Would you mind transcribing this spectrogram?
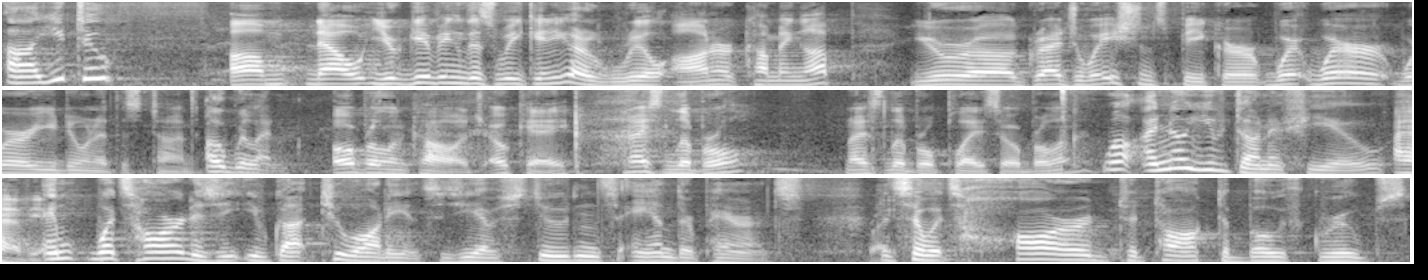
Uh, you too. Um, now, you're giving this weekend, you got a real honor coming up. You're a graduation speaker. Where, where, where are you doing at this time? Oberlin. Oberlin College, okay. Nice liberal. Nice liberal place, Oberlin. Well, I know you've done a few. I have, yeah. And what's hard is that you've got two audiences. You have students and their parents. And so it's hard to talk to both groups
